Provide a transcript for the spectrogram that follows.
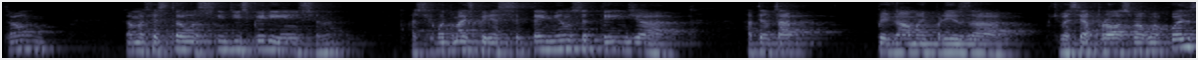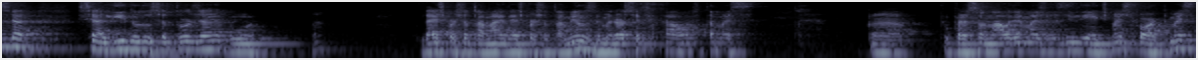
Então, é uma questão assim de experiência, né? Acho que quanto mais experiência você tem, menos você tende a, a tentar pegar uma empresa que vai ser a próxima alguma coisa se a, se a líder do setor já é boa. Né? 10% a mais, 10% a menos, é melhor você ficar onde está mais... Uh, o operacional ele é mais resiliente, mais forte, mas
